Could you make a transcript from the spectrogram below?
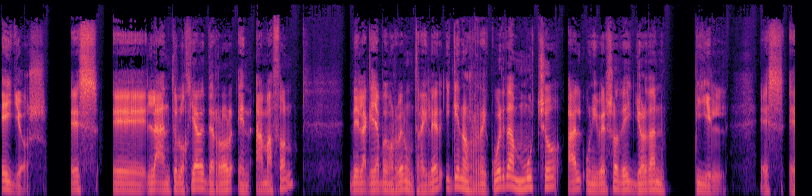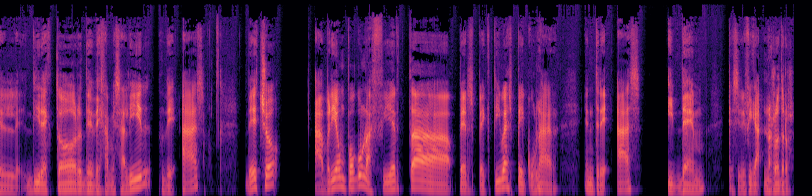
ellos, es eh, la antología de terror en Amazon de la que ya podemos ver un tráiler y que nos recuerda mucho al universo de Jordan Peele. Es el director de Déjame salir, de Ash. De hecho, habría un poco una cierta perspectiva especular entre us y them, que significa nosotros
